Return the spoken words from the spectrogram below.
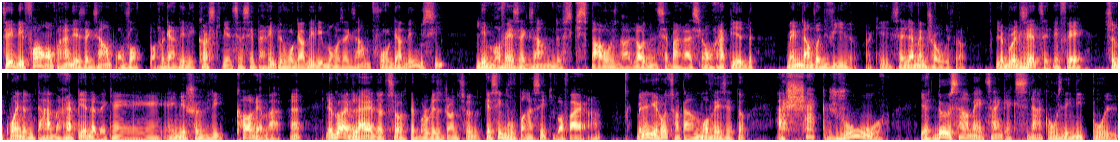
tu sais, des fois, on prend des exemples, on va regarder les l'Écosse qui viennent de se séparer, puis on va regarder les bons exemples. Il faut regarder aussi les mauvais exemples de ce qui se passe lors d'une séparation rapide, même dans votre vie. C'est la même chose. Le Brexit, c'était fait sur le coin d'une table, rapide avec un, échevelé, carrément. Hein? Le gars a de l'air de ça, c'était Boris Johnson. Qu'est-ce que vous pensez qu'il va faire? Hein? Mais là, les routes sont en mauvais état. À chaque jour, il y a 225 accidents à cause des nids de poules.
